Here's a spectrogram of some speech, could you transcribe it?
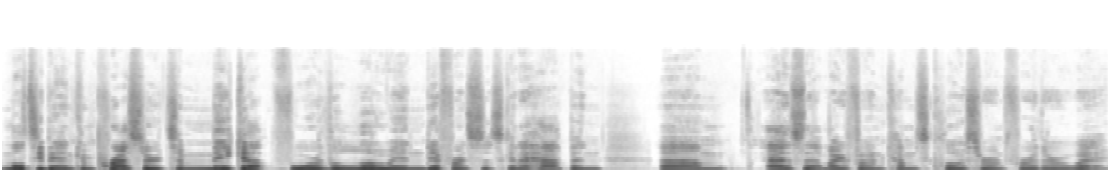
multiband compressor to make up for the low end difference that's going to happen um, as that microphone comes closer and further away.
